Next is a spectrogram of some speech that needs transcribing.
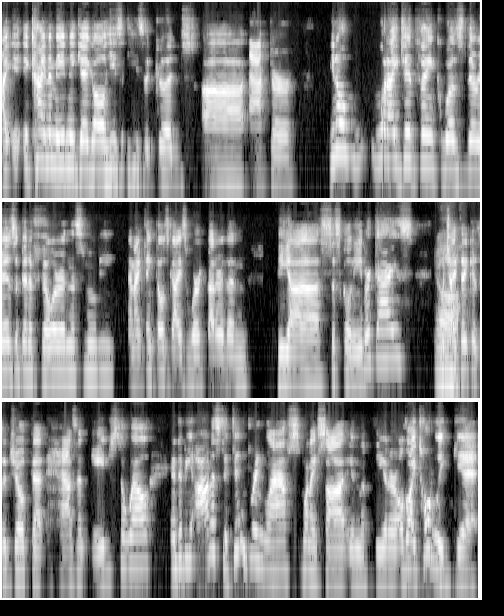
I it, it kind of made me giggle. He's he's a good uh, actor. You know what I did think was there is a bit of filler in this movie, and I think those guys work better than the uh, Siskel and Ebert guys, which I Oh, think is a joke that hasn't aged so well. And to be honest, it didn't bring laughs when I saw it in the theater. Although I totally get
